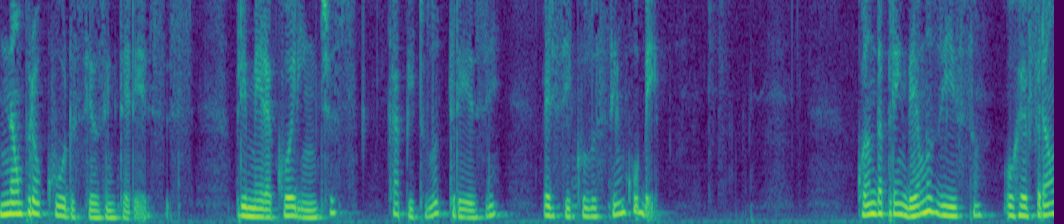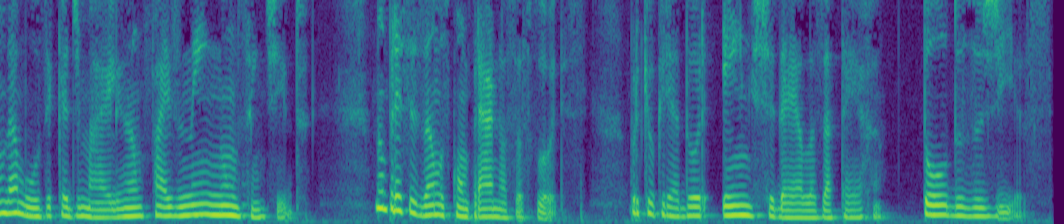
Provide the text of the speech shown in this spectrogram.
não procura os seus interesses. 1 Coríntios, capítulo 13, versículo 5b. Quando aprendemos isso, o refrão da música de Miley não faz nenhum sentido. Não precisamos comprar nossas flores, porque o Criador enche delas a terra todos os dias.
